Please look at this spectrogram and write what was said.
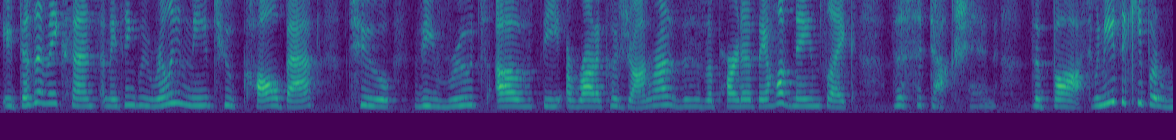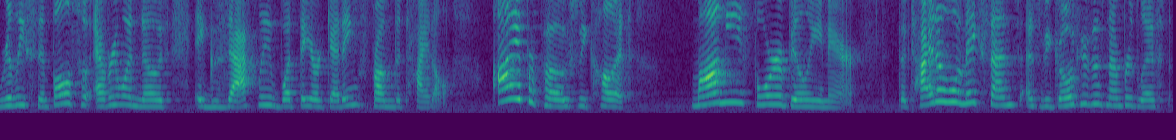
It doesn't make sense, and I think we really need to call back to the roots of the erotica genre that this is a part of. They all have names like The Seduction, the boss. We need to keep it really simple so everyone knows exactly what they are getting from the title. I propose we call it Mommy for a Billionaire. The title will make sense as we go through this numbered list,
